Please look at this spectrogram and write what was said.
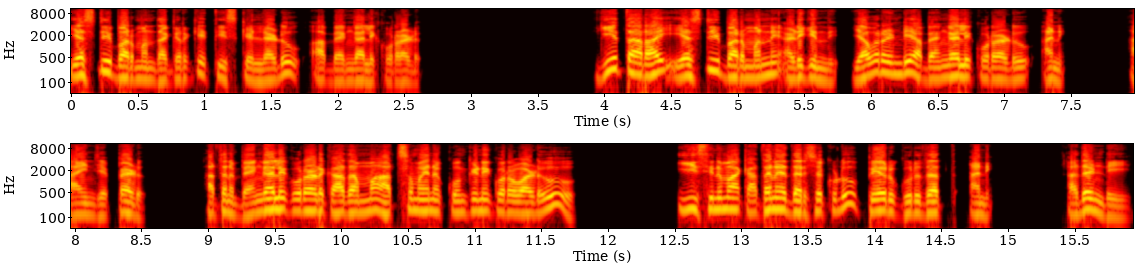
ఎస్డి బర్మన్ దగ్గరికి తీసుకెళ్ళాడు ఆ బెంగాలీ కుర్రాడు. గీతారాయ్ ఎస్డి బర్మన్ని అడిగింది ఎవరండి ఆ బెంగాలీ కుర్రాడు? అని. ఆయన చెప్పాడు అతను బెంగాలీ కుర్రాడు కాదమ్మా అచ్చమైన కొంకిణి కుర్రవాడు. ఈ సినిమాకి అతనే దర్శకుడు పేరు గురుదత్ అని. అదండి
